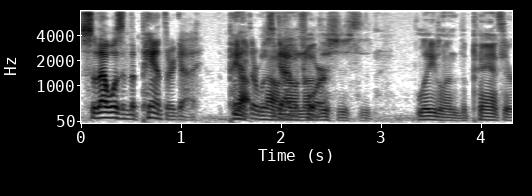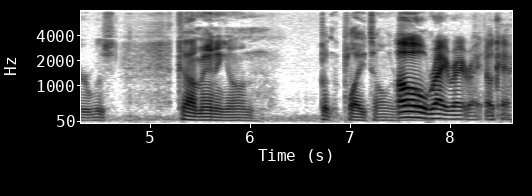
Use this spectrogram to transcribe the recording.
So that wasn't the Panther guy. The Panther no, was no, the guy no, before. No, this is the, Leland the Panther was commenting on putting the plates on. The oh, right, right, right. Okay.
